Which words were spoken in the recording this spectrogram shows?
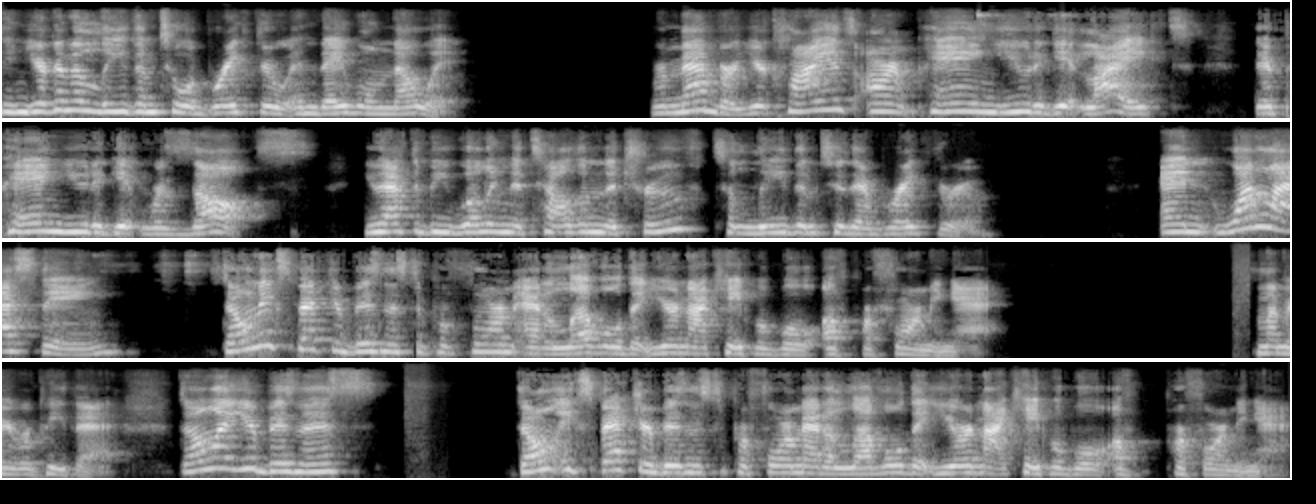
then you're going to lead them to a breakthrough and they will know it. Remember, your clients aren't paying you to get liked, they're paying you to get results. You have to be willing to tell them the truth to lead them to their breakthrough. And one last thing don't expect your business to perform at a level that you're not capable of performing at. Let me repeat that. Don't let your business, don't expect your business to perform at a level that you're not capable of performing at.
